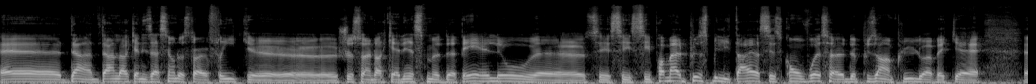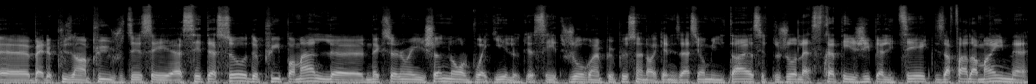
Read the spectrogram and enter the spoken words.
dans, l'organisation de Starfleet que juste un organisme de paix. c'est, pas mal plus militaire. C'est ce qu'on voit de plus en plus avec. ben, de plus en plus, je veux dire, c'était ça depuis pas mal Next Generation. on le voyait, que c'est toujours un peu plus une organisation militaire. C'est toujours de la stratégie politique, des affaires de même.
